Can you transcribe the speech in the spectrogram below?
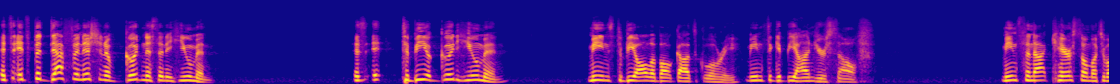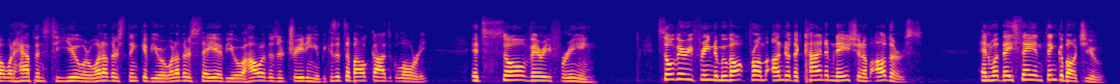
It's, it's the definition of goodness in a human. It's, it, to be a good human means to be all about God's glory, means to get beyond yourself, means to not care so much about what happens to you or what others think of you or what others say of you or how others are treating you because it's about God's glory. It's so very freeing. So very freeing to move out from under the condemnation of others and what they say and think about you.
